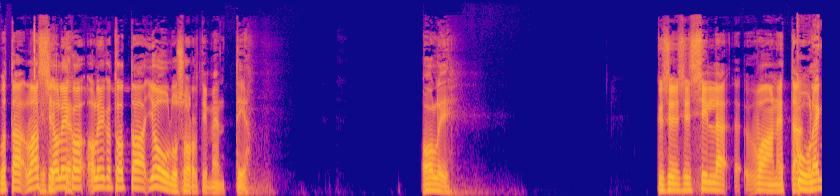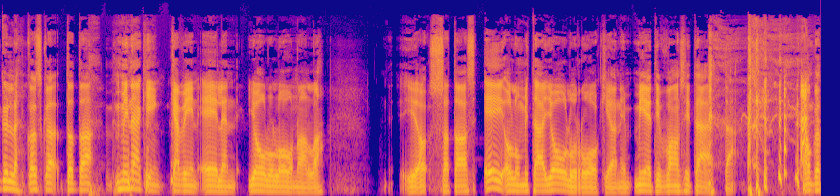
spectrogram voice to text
Mutta Lassi, sitten- oliko, oliko tota joulusortimenttia? Oli. Kysyn siis sillä vaan, että Kuulen kyllä. koska tota, minäkin kävin eilen joululounaalla, jossa taas ei ollut mitään jouluruokia, niin mietin vaan sitä, että onko,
